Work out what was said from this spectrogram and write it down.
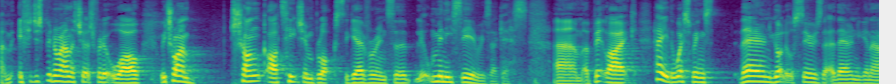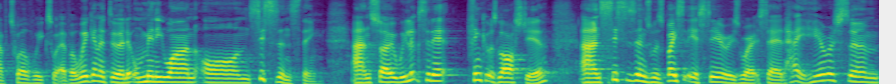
Um, if you've just been around the church for a little while, we try and chunk our teaching blocks together into little mini series, I guess. Um, a bit like, hey, the West Wing's there, and you've got little series that are there, and you're going to have 12 weeks, whatever. We're going to do a little mini one on citizens thing. And so we looked at it, I think it was last year, and Citizens was basically a series where it said, hey, here are some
